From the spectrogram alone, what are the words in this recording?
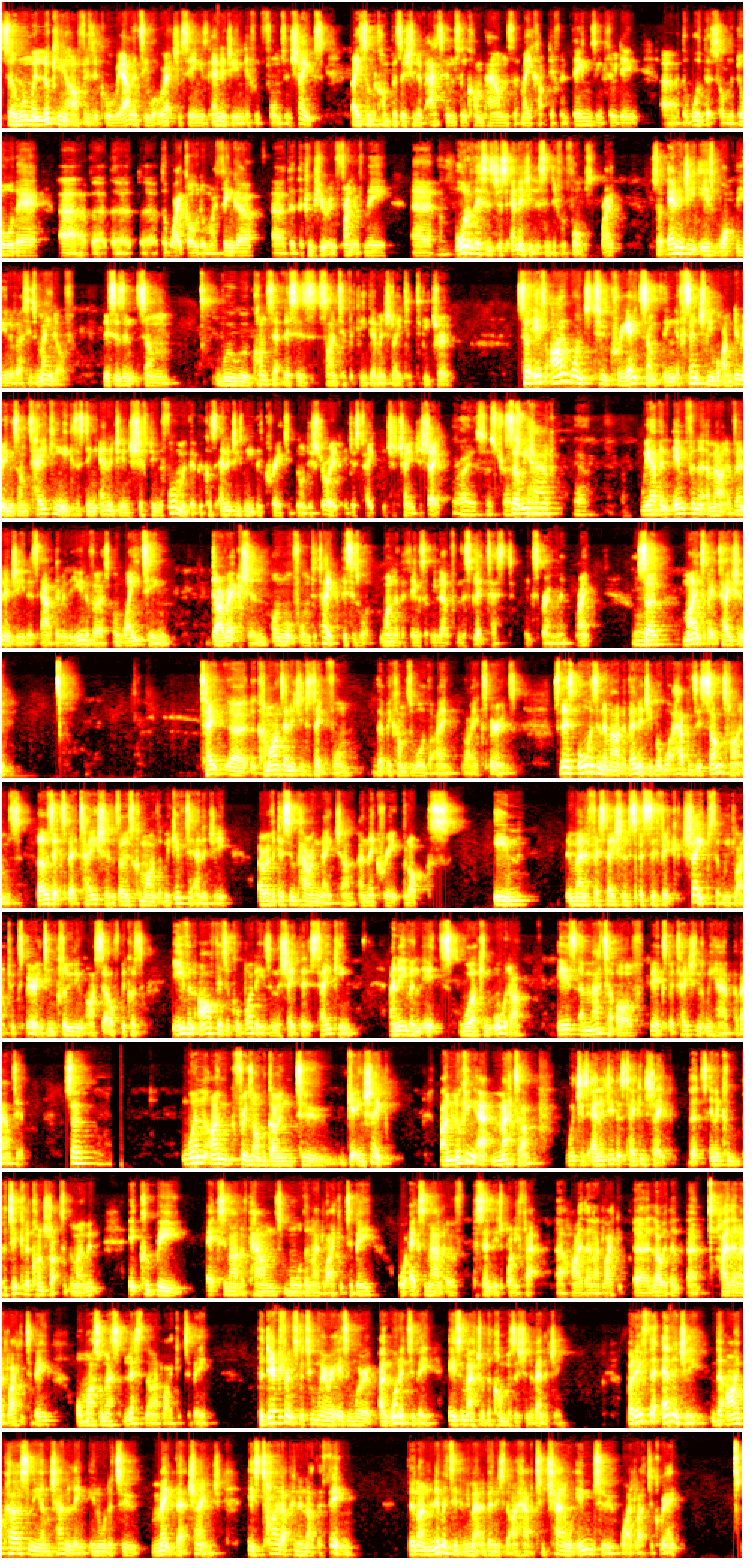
So when we're looking at our physical reality, what we're actually seeing is energy in different forms and shapes based on the composition of atoms and compounds that make up different things, including uh, the wood that's on the door there, uh, the, the, the, the, white gold on my finger, uh, the, the computer in front of me. Uh, all of this is just energy that's in different forms, right? So energy is what the universe is made of. This isn't some woo-woo concept. This is scientifically demonstrated to be true. So if I want to create something, essentially what I'm doing is I'm taking existing energy and shifting the form of it because energy is neither created nor destroyed. It just take it just changes shape. Right. It's just so we have yeah. we have an infinite amount of energy that's out there in the universe awaiting direction on what form to take. This is what one of the things that we learned from the split test experiment, right? Mm. So my expectation take uh, commands energy to take form that becomes a world that I, that I experience. So there's always an amount of energy, but what happens is sometimes those expectations, those commands that we give to energy, are of a disempowering nature and they create blocks in the manifestation of specific shapes that we'd like to experience, including ourselves, because even our physical bodies and the shape that it's taking, and even its working order, is a matter of the expectation that we have about it. So when I'm, for example, going to get in shape, I'm looking at matter which is energy that's taken shape, that's in a particular construct at the moment. It could be X amount of pounds more than I'd like it to be, or X amount of percentage body fat uh, higher than I'd like it, uh, lower than uh, higher than I'd like it to be, or muscle mass less than I'd like it to be. The difference between where it is and where I want it to be is a matter of the composition of energy. But if the energy that I personally am channeling in order to make that change is tied up in another thing, then I'm limited in the amount of energy that I have to channel into what I'd like to create.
